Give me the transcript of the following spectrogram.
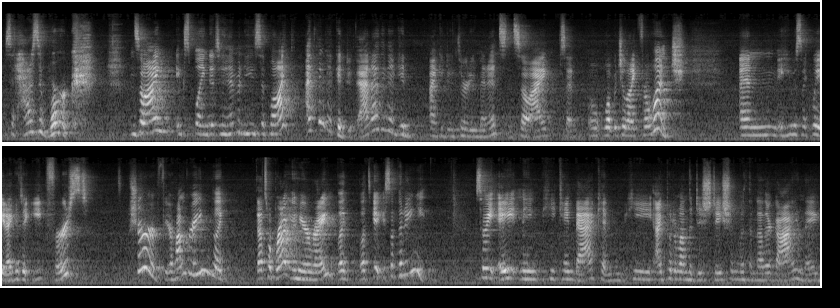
I said, "How does it work?" And so I explained it to him, and he said, "Well, I, I think I could do that. I think I could I could do 30 minutes." And so I said, "Well, what would you like for lunch?" And he was like, "Wait, I get to eat first? Sure, if you're hungry. Like that's what brought you here, right? Like let's get you something to eat." So he ate, and he, he came back, and he I put him on the dish station with another guy, and they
